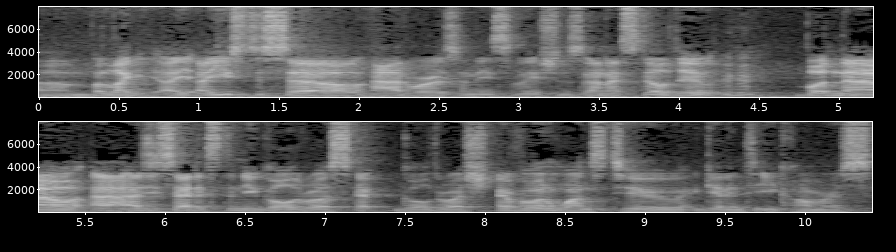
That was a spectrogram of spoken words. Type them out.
Um, but like, I, I used to sell AdWords and these solutions, and I still do. But now, uh, as you said, it's the new gold rush. eh, Gold rush. Everyone wants to get into e-commerce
